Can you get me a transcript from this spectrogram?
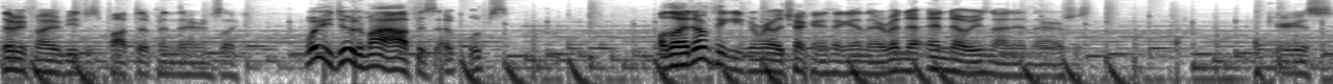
That'd be funny if he just popped up in there and it's like, "What are you doing in my office?" Oh, whoops. Although I don't think you can really check anything in there, but no, and no, he's not in there. I was just curious.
